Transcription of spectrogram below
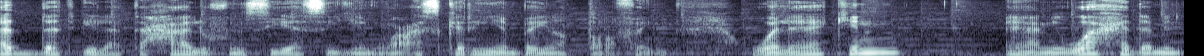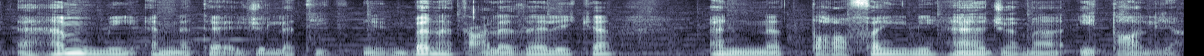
أدت إلى تحالف سياسي وعسكري بين الطرفين ولكن يعني واحدة من أهم النتائج التي انبنت على ذلك أن الطرفين هاجما إيطاليا.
